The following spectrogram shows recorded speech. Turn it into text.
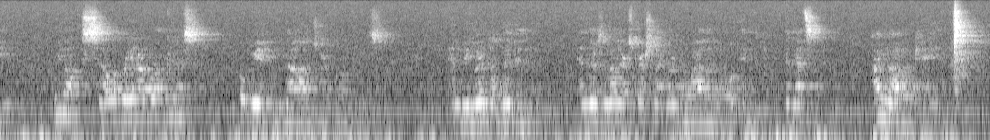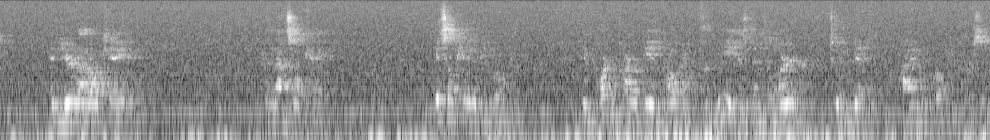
we don't celebrate our brokenness, but we acknowledge our brokenness. And we learn to live in it. And there's another expression I learned a while ago, and, and that's, I'm not okay, and you're not okay, and that's okay. It's okay to be broken. The important part of being broken for me has been to learn to admit I am a broken person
